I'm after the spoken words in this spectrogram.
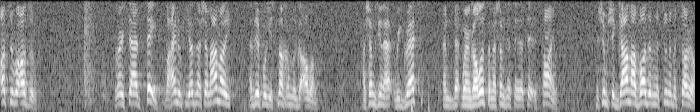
atzuv azuv. It's a very sad state. V'hainu ki yodna Hashem amai, and therefore yisnachem l'ga'alam. Hashem's going to regret and that we're in Golis, and Hashem's going to say, that's it, it's time. Mishum shegam avodav netunim b'tzoro.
